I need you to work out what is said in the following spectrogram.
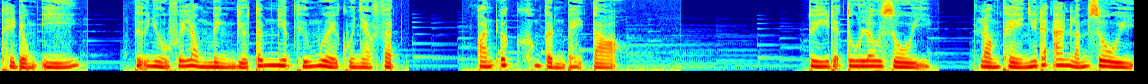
Thầy đồng ý Tự nhủ với lòng mình điều tâm niệm thứ 10 của nhà Phật. Oan ức không cần bày tỏ. Tuy đã tu lâu rồi Lòng thầy như đã an lắm rồi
